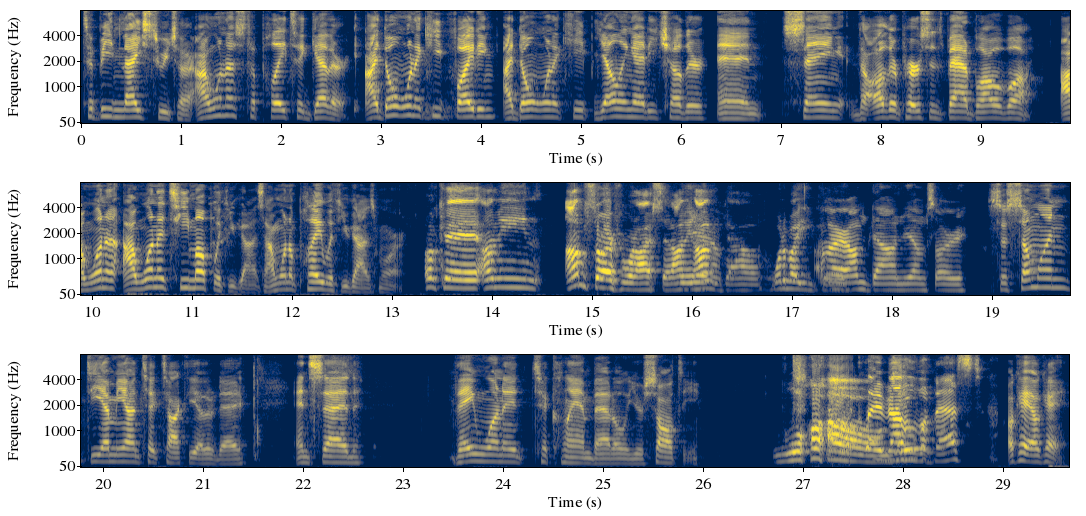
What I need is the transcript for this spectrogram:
to be nice to each other. I want us to play together. I don't want to keep fighting. I don't want to keep yelling at each other and saying the other person's bad, blah blah blah. I wanna I wanna team up with you guys. I wanna play with you guys more. Okay, I mean, I'm sorry for what I said. I mean, Yeah. I'm down. What about you? Cole? Alright, I'm down. Yeah, I'm sorry. So someone DM me on TikTok the other day and said they wanted to clan battle your salty. Whoa. Play battle you- the best. Okay, okay.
